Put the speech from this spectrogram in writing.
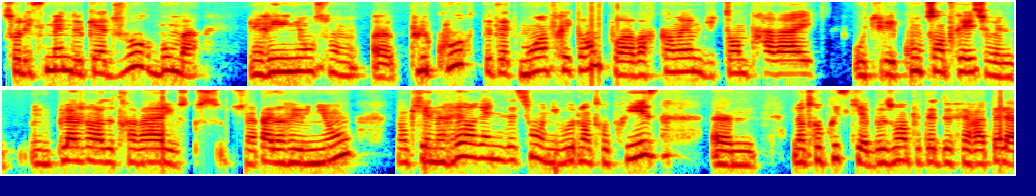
sur les semaines de quatre jours, bon, bah, les réunions sont euh, plus courtes, peut-être moins fréquentes pour avoir quand même du temps de travail où tu es concentré sur une, plage de travail où tu n'as pas de réunion. Donc, il y a une réorganisation au niveau de l'entreprise. Euh, l'entreprise qui a besoin peut-être de faire appel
